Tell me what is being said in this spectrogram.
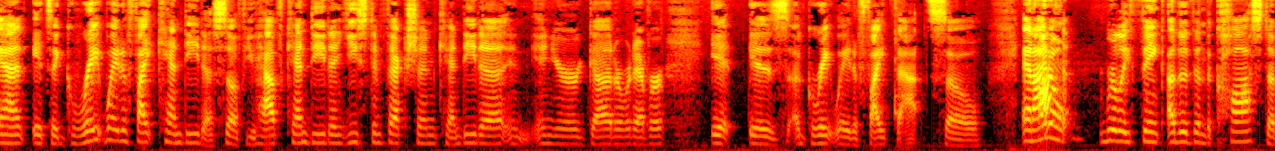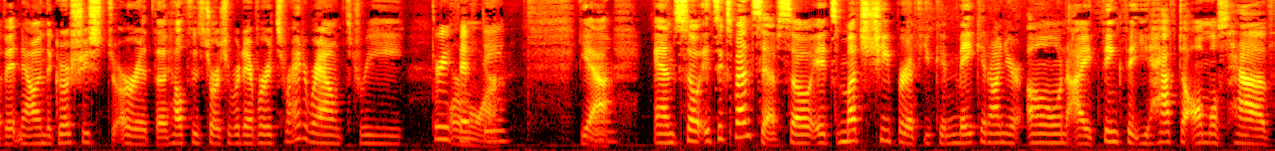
And it's a great way to fight candida. So if you have candida, yeast infection, candida in, in your gut or whatever, it is a great way to fight that. So, and I don't really think, other than the cost of it, now in the grocery store or at the health food stores or whatever, it's right around three Three or more. Yeah. And so it's expensive. So it's much cheaper if you can make it on your own. I think that you have to almost have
